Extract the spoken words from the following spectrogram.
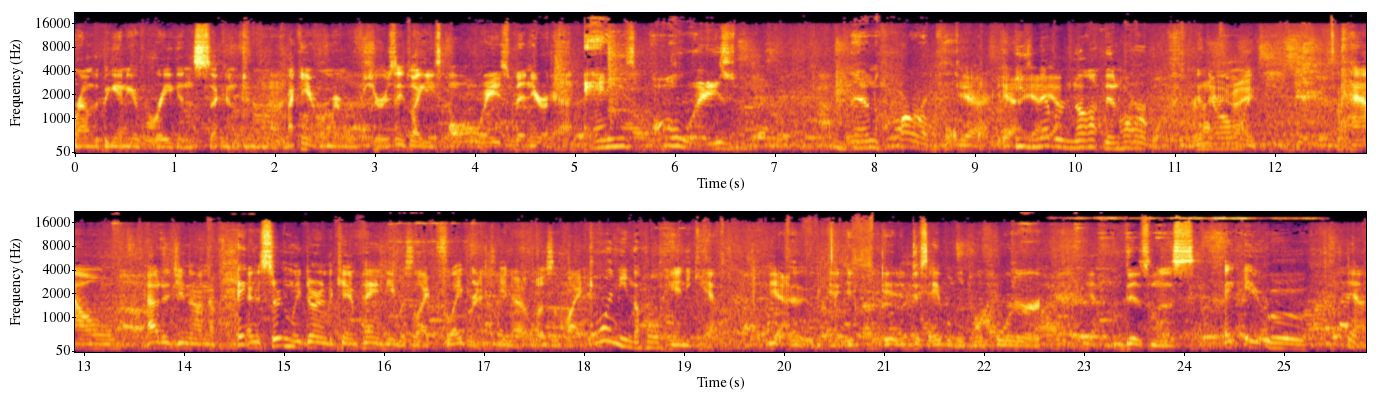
around the beginning of Reagan's second term. I can't remember for sure. It seems like he's always been here, and he's always been horrible. Yeah, yeah, He's yeah, never yeah. not been horrible. and they're all right. like, how How did you not know? And certainly during the campaign, he was like flagrant. You know, it wasn't like Well, I mean, the whole handicap, Yeah. uh, it, it disabled reporter business. Eh, eh, uh, yeah.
